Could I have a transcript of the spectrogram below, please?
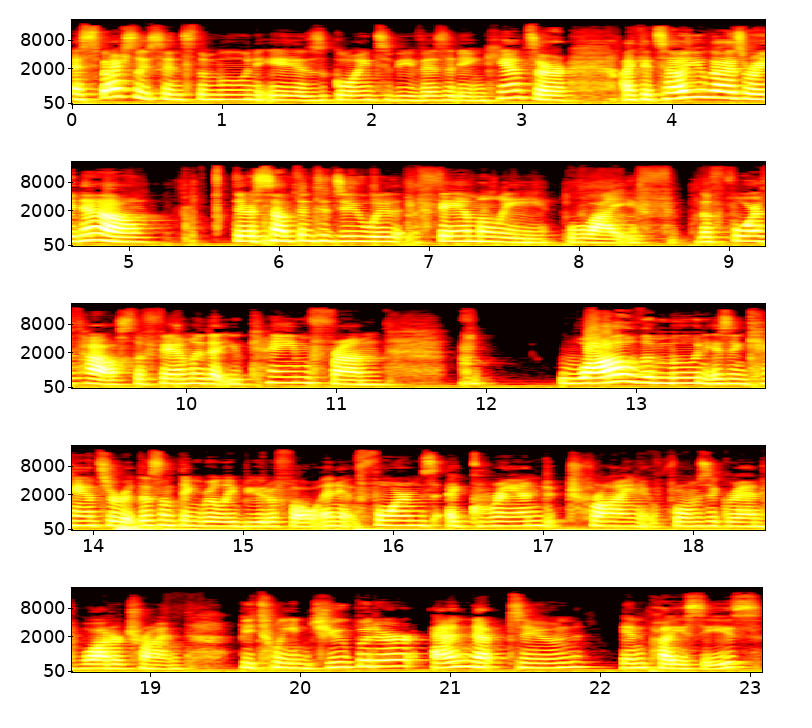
especially since the moon is going to be visiting Cancer, I could tell you guys right now there's something to do with family life, the fourth house, the family that you came from while the moon is in Cancer, it does something really beautiful and it forms a grand trine. It forms a grand water trine between Jupiter and Neptune in Pisces.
